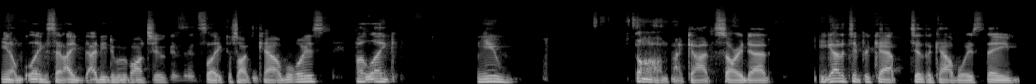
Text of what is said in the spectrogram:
you know, like I said, I, I need to move on too because it's like the fucking Cowboys. But like you Oh my God. Sorry, Dad. You got to tip your cap to the Cowboys. They,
